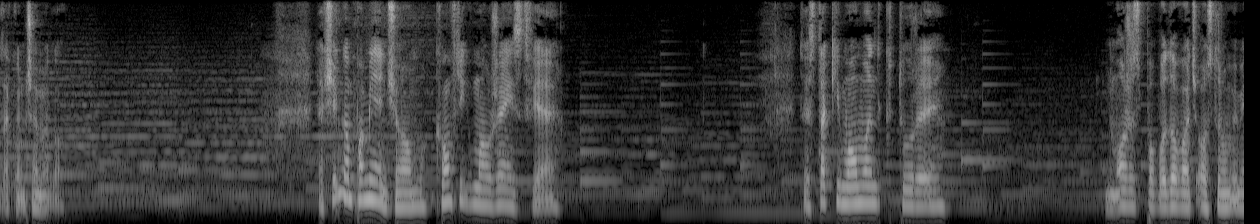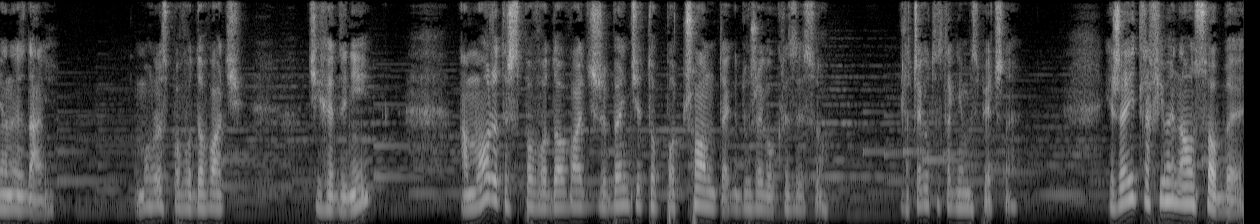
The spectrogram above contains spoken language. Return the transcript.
zakończymy go. Jak sięgam pamięcią, konflikt w małżeństwie to jest taki moment, który może spowodować ostrą wymianę zdań może spowodować ciche dni, a może też spowodować, że będzie to początek dużego kryzysu. Dlaczego to jest tak niebezpieczne? Jeżeli trafimy na osoby,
